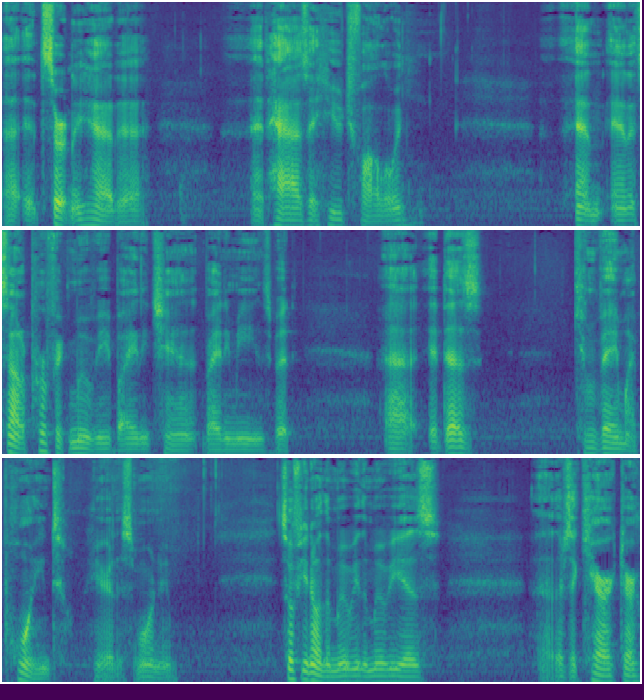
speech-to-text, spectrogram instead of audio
Uh, it certainly had a, it has a huge following, and and it's not a perfect movie by any chance by any means, but uh, it does convey my point here this morning. So, if you know the movie, the movie is Uh, there's a character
